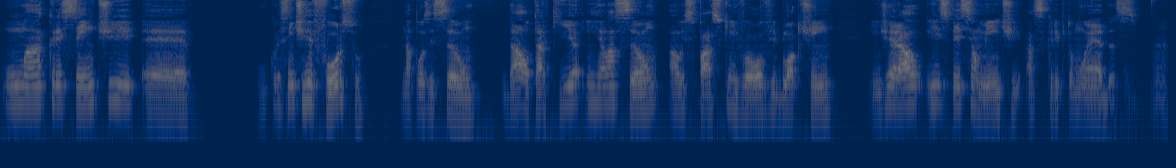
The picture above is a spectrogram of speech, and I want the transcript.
uma crescente, é, um crescente reforço na posição da autarquia em relação ao espaço que envolve blockchain em geral e especialmente as criptomoedas. Né?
